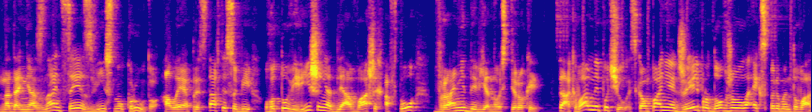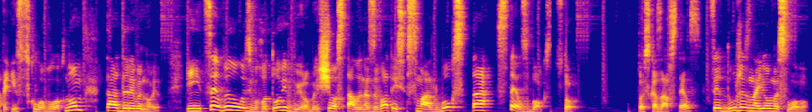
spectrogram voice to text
Надання знань це, звісно, круто, але представте собі готові рішення для ваших авто в ранні 90-ті роки. Так, вам не почулось. Компанія GL продовжувала експериментувати із скловолокном та деревиною. І це вилилось в готові вироби, що стали називатись SmartBox та StealthBox. Стоп. Хтось сказав стелс? Це дуже знайоме слово.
